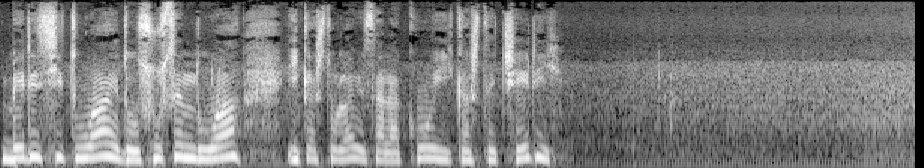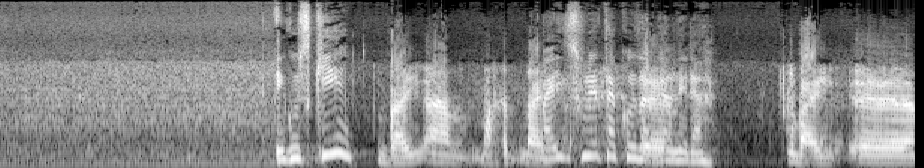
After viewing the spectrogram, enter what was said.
berezitua edo zuzendua ikastola bezalako ikastetxeri? Eguzki? Bai, ah, bai. Bai, zuretako da galdera. bai, eh,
